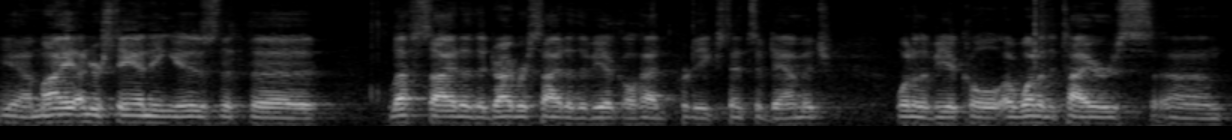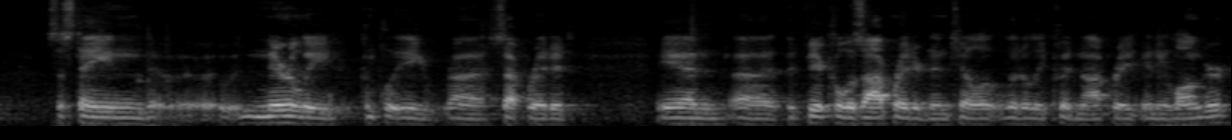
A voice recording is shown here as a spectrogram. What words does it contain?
Yeah, my understanding is that the left side of the driver's side of the vehicle had pretty extensive damage. One of the vehicle, one of the tires um, sustained uh, nearly completely uh, separated. And uh, the vehicle was operated until it literally couldn't operate any longer.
